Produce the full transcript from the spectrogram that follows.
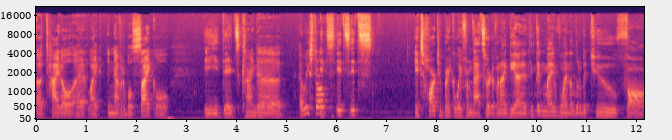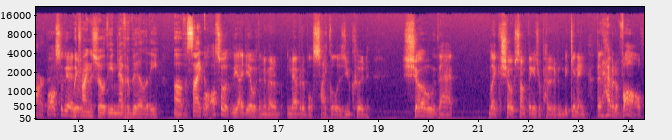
a title uh, like inevitable cycle it, it's kind of At least throw. it's it's it's it's hard to break away from that sort of an idea and i think they might have went a little bit too far well, also the idea. with- trying to show the inevitability of a cycle Well, also the idea with an inevitable, inevitable cycle is you could show that, like, show something is repetitive in the beginning, then have it evolve,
